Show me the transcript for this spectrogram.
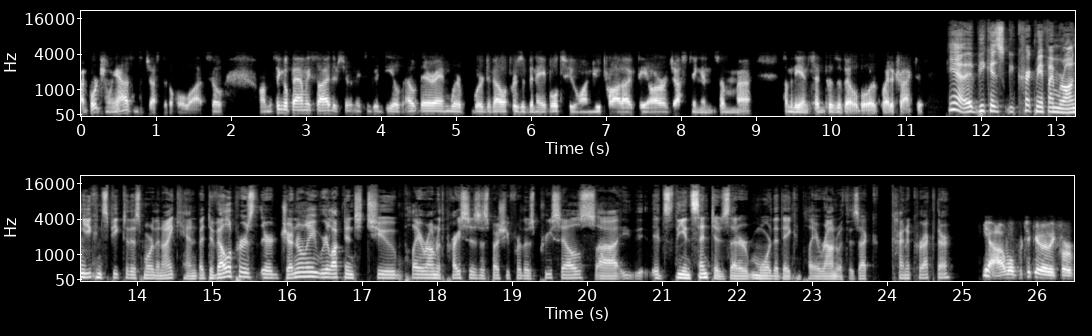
unfortunately hasn't adjusted a whole lot. So on the single family side there's certainly some good deals out there and where where developers have been able to on new product they are adjusting and some uh, some of the incentives available are quite attractive yeah, because correct me if I'm wrong, you can speak to this more than I can, but developers, they're generally reluctant to play around with prices, especially for those pre sales. Uh, it's the incentives that are more that they can play around with. Is that kind of correct there? Yeah, well, particularly for,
